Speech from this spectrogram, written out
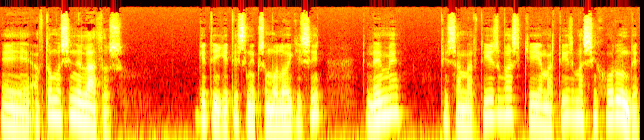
ε, αυτό όμως είναι λάθος. Γιατί, γιατί στην εξομολόγηση λέμε τις αμαρτίες μας και οι αμαρτίες μας συγχωρούνται.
